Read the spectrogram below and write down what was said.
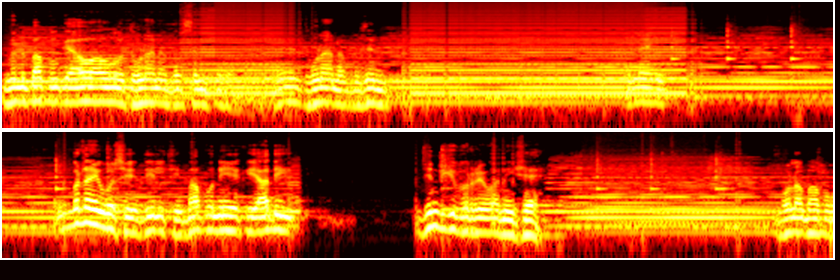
મને બાપુ કે આવો આવો ધોણાના દર્શન કરો. ધોણાના ભજન. એટલે બનાવ્યો છે. દિલથી. બાપુની એક યાદી જિંદગીભર રહેવાની છે. ભોલા બાપુ,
